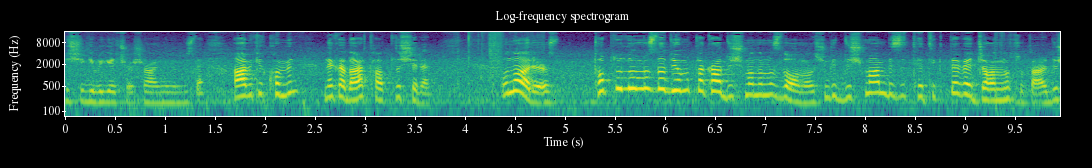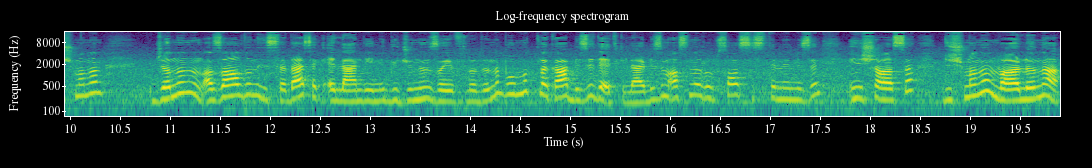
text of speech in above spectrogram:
bir şey gibi geçiyor şu an günümüzde. Halbuki komün ne kadar tatlı şirin. Bunu arıyoruz. Topluluğumuzda diyor mutlaka düşmanımız da olmalı. Çünkü düşman bizi tetikte ve canlı tutar. Düşmanın canının azaldığını hissedersek, elendiğini, gücünün zayıfladığını bu mutlaka bizi de etkiler. Bizim aslında ruhsal sistemimizin inşası düşmanın varlığına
